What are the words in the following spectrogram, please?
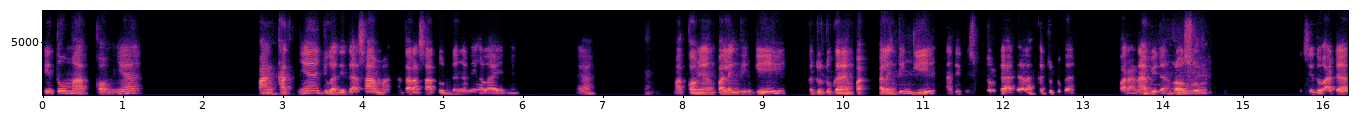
itu makomnya pangkatnya juga tidak sama antara satu dengan yang lainnya ya. Makom yang paling tinggi kedudukan yang paling tinggi nanti di surga adalah kedudukan para nabi dan rasul. Di situ ada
